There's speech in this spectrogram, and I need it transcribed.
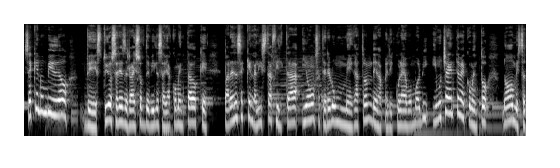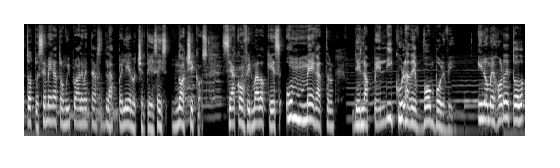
Sé que en un video de Studio Series de Rise of the Villas había comentado que parece ser que en la lista filtrada íbamos a tener un Megatron de la película de Bumblebee. Y mucha gente me comentó: No, Mr. Toto, ese Megatron muy probablemente va a ser de la peli del 86. No, chicos, se ha confirmado que es un Megatron de la película de Bumblebee. Y lo mejor de todo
